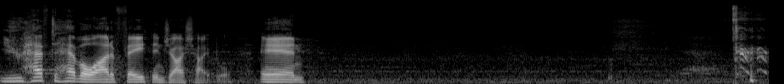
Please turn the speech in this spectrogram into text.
you have to have a lot of faith in Josh Heupel, and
